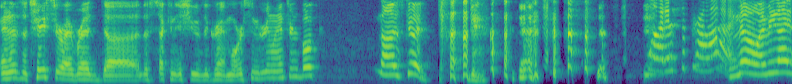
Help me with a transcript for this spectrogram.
and as a chaser, I read uh, the second issue of the Grant Morrison Green Lantern book. Not as good. What a surprise! No, I mean, I,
